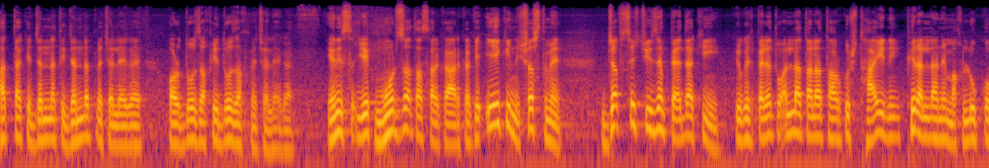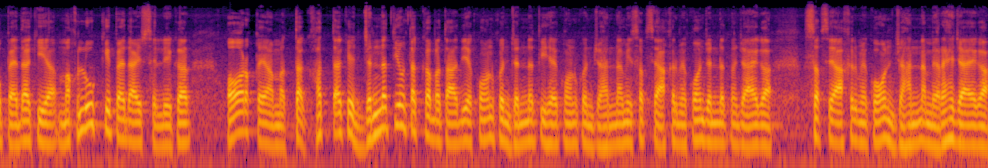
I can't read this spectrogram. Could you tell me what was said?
हती कि जन्नती जन्नत में चले गए और दो ज़ख़ी दो ज़ख़ में चले गए। यानी ये एक मुआवजा था सरकार का कि एक ही नशस्त में जब से चीज़ें पैदा की, क्योंकि पहले तो अल्लाह ताला था और कुछ था ही नहीं, फिर अल्लाह ने मखलूक को पैदा किया। मखलूक की पैदाइश से लेकर और क़यामत तक हती कि जन्नतियों तक का बता दिया, कौन कौन जन्नती है, कौन कौन जहन्नमी, सबसे आखिर में कौन जन्नत में जाएगा, सबसे आखिर में कौन जहन्नम में रह जाएगा,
